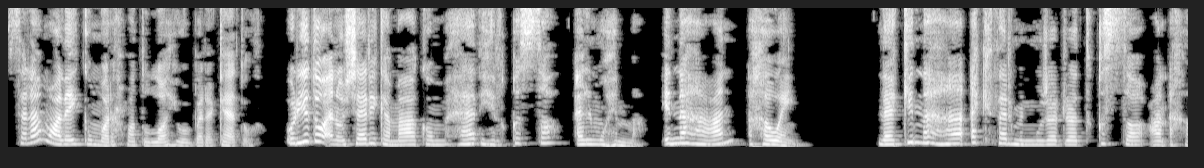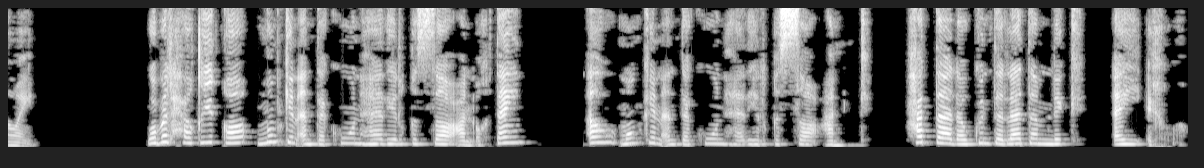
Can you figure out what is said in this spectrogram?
السلام عليكم ورحمة الله وبركاته. أريد أن أشارك معكم هذه القصة المهمة، إنها عن أخوين، لكنها أكثر من مجرد قصة عن أخوين. وبالحقيقة ممكن أن تكون هذه القصة عن أختين، أو ممكن أن تكون هذه القصة عنك، حتى لو كنت لا تملك أي إخوة.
